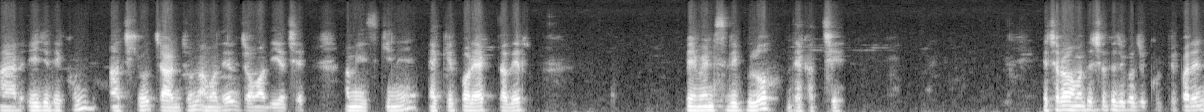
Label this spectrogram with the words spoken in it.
আর এই যে দেখুন, আজকেও চারজন আমাদের জমা দিয়েছে। আমি স্ক্রিনে একের পর এক তাদের পেমেন্ট স্লিপগুলো দেখাচ্ছি। এছাড়াও আমাদের সাথে যোগাযোগ করতে পারেন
